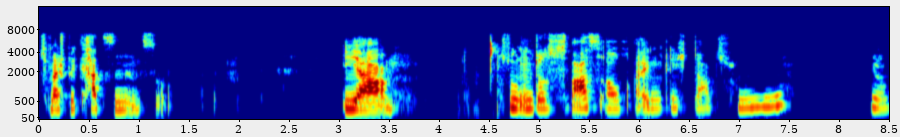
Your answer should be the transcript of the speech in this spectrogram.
zum Beispiel Katzenminze. Ja. So, und das war's auch eigentlich dazu. Ja.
